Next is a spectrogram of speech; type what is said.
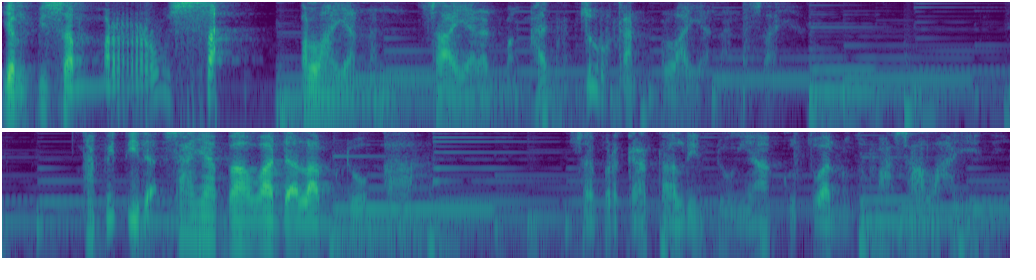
yang bisa merusak pelayanan saya dan menghancurkan pelayanan saya. Tapi tidak saya bawa dalam doa. Saya berkata lindungi aku Tuhan untuk masalah ini.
